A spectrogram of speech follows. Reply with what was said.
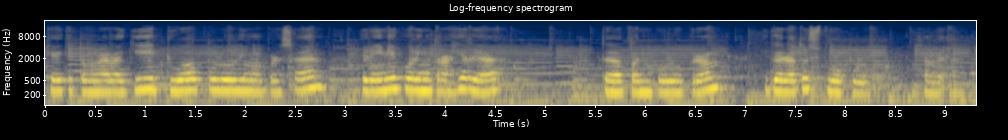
Oke kita mulai lagi 25% dan ini puring terakhir ya. 80 gram 320 sampai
